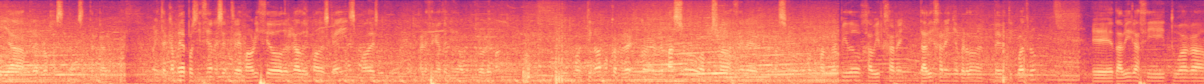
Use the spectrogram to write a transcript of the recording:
y, ya Andrés Rojas y también se intercambio. Bueno, intercambio de posiciones entre Mauricio Delgado y Modest Gaines. Modest parece que ha tenido algún problema. Continuamos con, el repaso, vamos a hacer el repaso un poco más rápido. Javier David Jareño, perdón, en P24. Eh, David Gacituaga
